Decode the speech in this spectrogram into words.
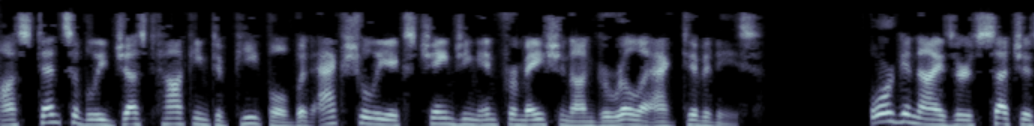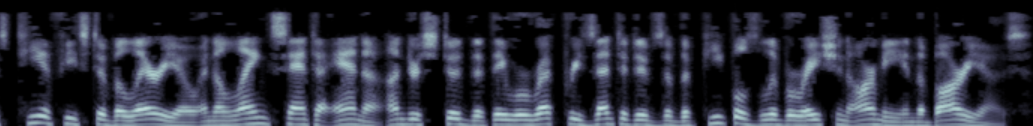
ostensibly just talking to people but actually exchanging information on guerrilla activities. Organizers such as Teofista Valerio and Alang Santa Ana understood that they were representatives of the People's Liberation Army in the barrios.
